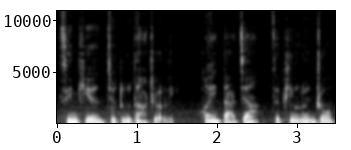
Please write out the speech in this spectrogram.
今天就读到这里，欢迎大家在评论中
